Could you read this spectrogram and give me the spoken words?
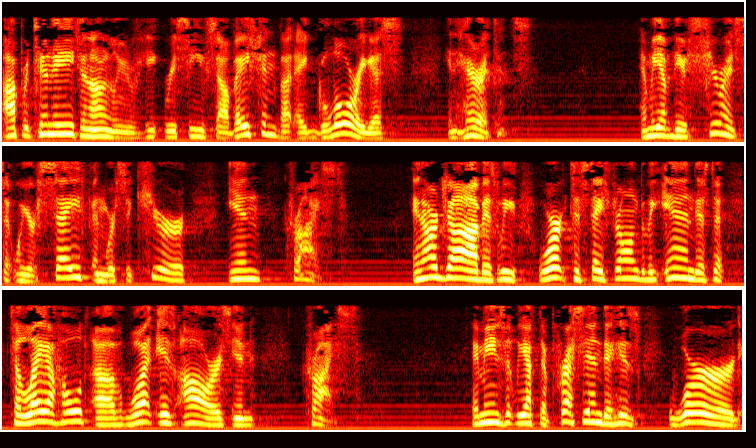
opportunity to not only re- receive salvation, but a glorious inheritance. And we have the assurance that we are safe and we're secure in Christ. And our job as we work to stay strong to the end is to, to lay a hold of what is ours in Christ. It means that we have to press into His Word,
